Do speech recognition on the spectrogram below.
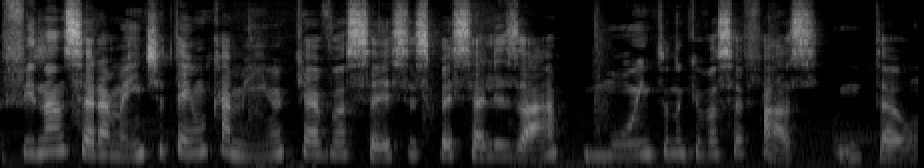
Financeiramente tem um caminho que é você se especializar muito no que você faz. Então,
